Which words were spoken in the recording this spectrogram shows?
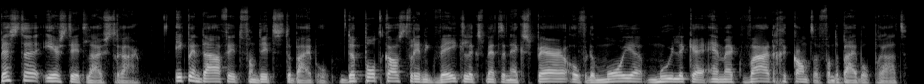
Beste Eerst Dit luisteraar. Ik ben David van Dit is de Bijbel, de podcast waarin ik wekelijks met een expert over de mooie, moeilijke en merkwaardige kanten van de Bijbel praat.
